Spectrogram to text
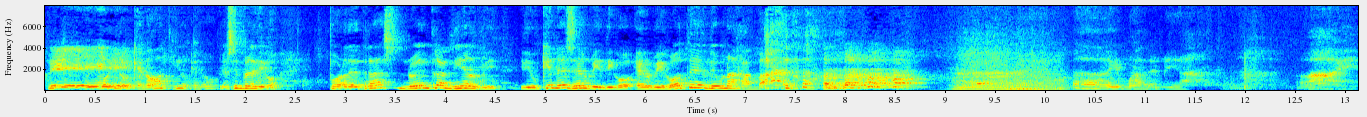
Sí. Oye, que no, tío, que no. Yo siempre digo, por detrás no entra ni Elvi. Y digo, ¿quién es Elvi? Digo, el bigote de una gamba. Ay, madre mía. Ay.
